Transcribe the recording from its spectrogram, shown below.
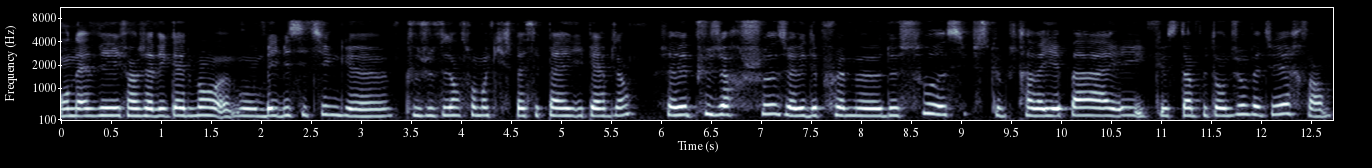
On avait enfin j'avais également mon babysitting que je faisais en ce moment qui se passait pas hyper bien j'avais plusieurs choses, j'avais des problèmes euh, de sous aussi puisque je travaillais pas et que c'était un peu tendu on va dire. Enfin,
